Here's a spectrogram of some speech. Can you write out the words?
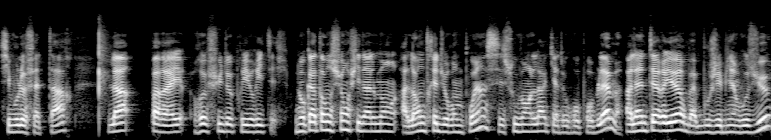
si vous le faites tard, là pareil, refus de priorité. Donc attention finalement à l'entrée du rond-point, c'est souvent là qu'il y a de gros problèmes. À l'intérieur, bah, bougez bien vos yeux,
